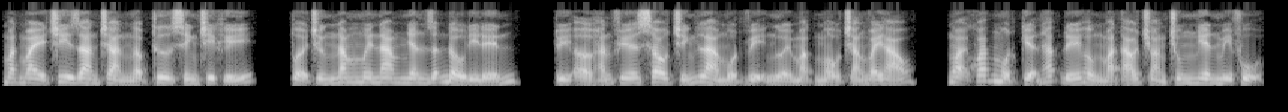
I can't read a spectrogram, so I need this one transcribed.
mặt mày chi gian tràn ngập thư sinh chi khí, tuổi chừng 50 nam nhân dẫn đầu đi đến, tùy ở hắn phía sau chính là một vị người mặc màu trắng váy áo, ngoại khoác một kiện hắc đế hồng mặt áo choàng trung niên mỹ phụ,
